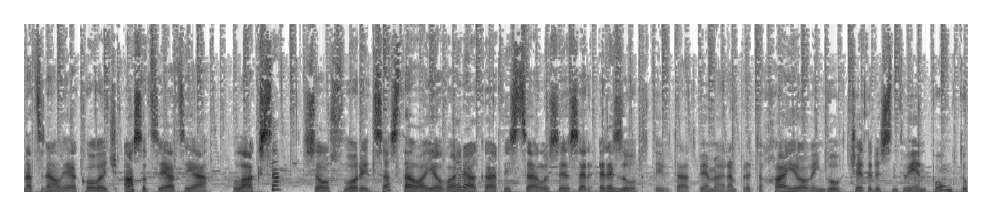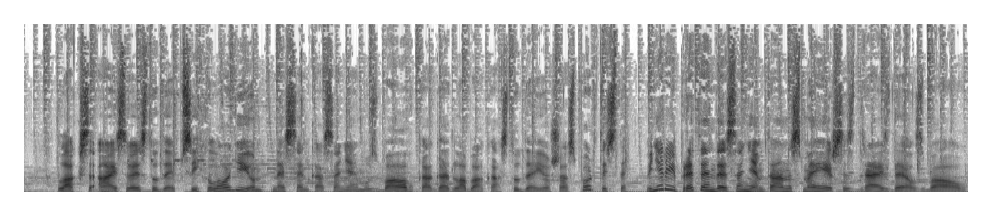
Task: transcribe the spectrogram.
Nacionālajā koledžu asociācijā Laksa savus Floridas sastāvā jau vairāk kārt izcēlusies ar rezultatīvitāti. Piemēram, pret Ohio viņa guva 41 punktu. Laksa ASV studē psiholoģiju un nesen kā saņēmusi balvu kā gada labākā studējošā sportiste, viņa arī pretendē saņemt Annas Meijersas Draisdēles balvu.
